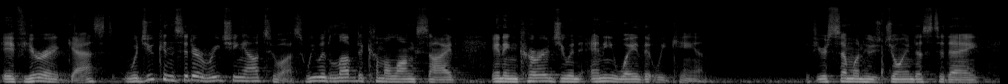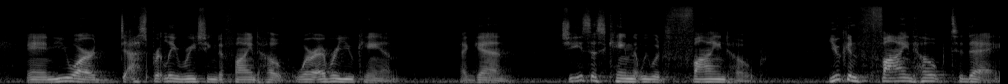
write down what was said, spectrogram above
If you're a guest, would you consider reaching out to us? We would love to come alongside and encourage you in any way that we can. If you're someone who's joined us today and you are desperately reaching to find hope wherever you can, again, Jesus came that we would find hope. You can find hope today.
